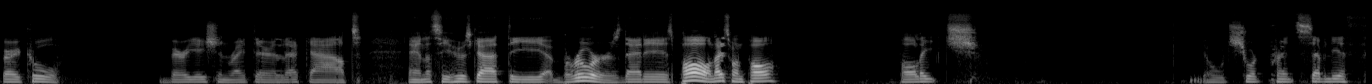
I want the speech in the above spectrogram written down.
Very cool. Variation right there. Look out. And let's see who's got the Brewers. That is Paul. Nice one, Paul. Paul H. Old short print 70th.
